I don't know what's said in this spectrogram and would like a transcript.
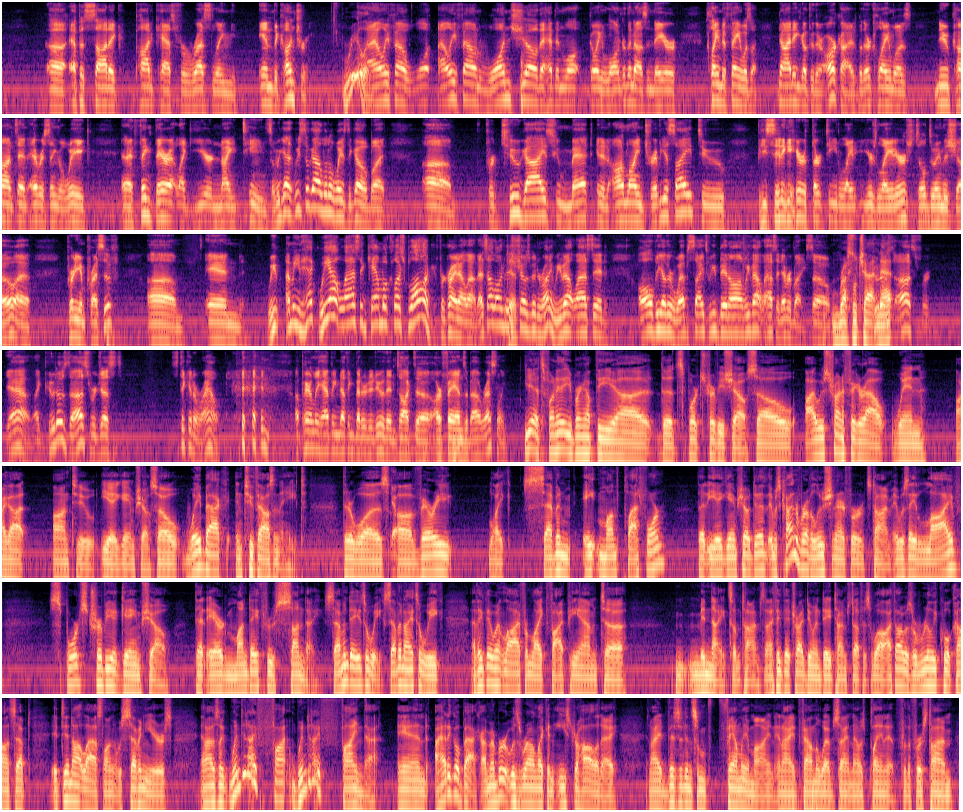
uh, episodic podcast for wrestling in the country. Really? I only found one. I only found one show that had been lo- going longer than us, and their claim to fame was. Now I didn't go through their archives, but their claim was new content every single week, and I think they're at like year 19. So we got we still got a little ways to go, but um, for two guys who met in an online trivia site to be sitting here 13 late, years later, still doing the show, uh, pretty impressive. Um, and we, I mean, heck, we outlasted Camel Clutch Blog for crying out loud. That's how long this Did. show's been running. We've outlasted all the other websites we've been on. We've outlasted everybody. So kudos WrestleChat.net. to us for, yeah, like kudos to us for just sticking around and apparently having nothing better to do than talk to our fans about wrestling. Yeah, it's funny that you bring up the uh, the sports trivia show. So I was trying to figure out when I got onto EA Game Show. So way back in 2008, there was Yep. a very like seven eight month platform that EA Game Show did. It was kind of revolutionary for its time. It was a live sports trivia game show that aired Monday through Sunday, seven days a week, seven nights a week. I think they went live from like 5 p.m. to midnight sometimes. And I think they tried doing daytime stuff as well. I thought it was a really cool concept. It did not last long. It was seven years. And I was like, when did I find when did I find that? And I had to go back. I remember it was around like an Easter holiday, and I had visited some family of mine, and I had found the website, and I was playing it for the first time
